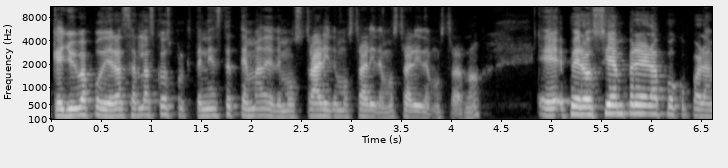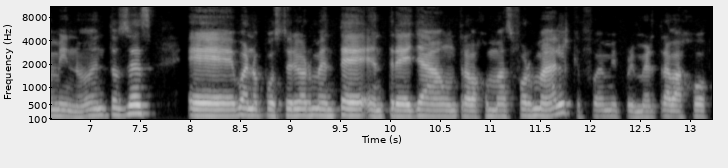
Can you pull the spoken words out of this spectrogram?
que yo iba a poder hacer las cosas porque tenía este tema de demostrar y demostrar y demostrar y demostrar, ¿no? Eh, pero siempre era poco para mí, ¿no? Entonces, eh, bueno, posteriormente entré ya a un trabajo más formal, que fue mi primer trabajo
